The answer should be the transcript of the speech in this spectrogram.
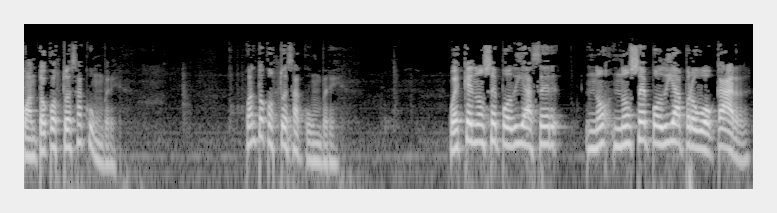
¿Cuánto costó esa cumbre? ¿Cuánto costó esa cumbre? ¿O es que no se podía hacer, no, no se podía provocar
